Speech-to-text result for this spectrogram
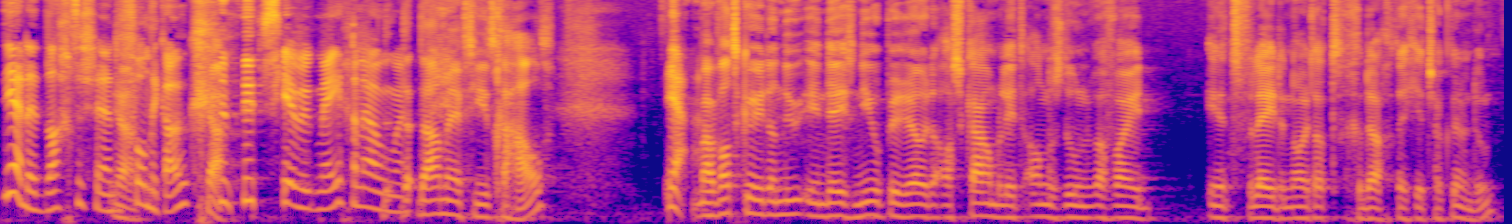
Ja, dat dachten ze. En ja. dat vond ik ook. Ja. dus die heb ik meegenomen. Da daarmee heeft hij het gehaald. Ja. Maar wat kun je dan nu in deze nieuwe periode als Kamerlid anders doen... waarvan je in het verleden nooit had gedacht dat je het zou kunnen doen?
